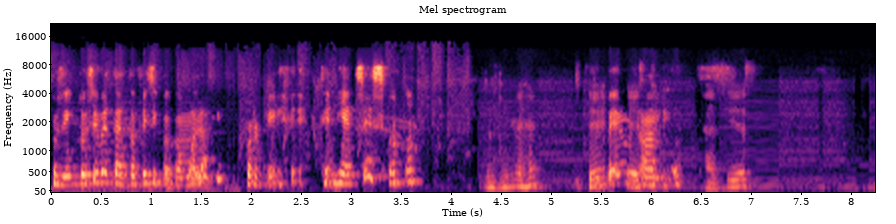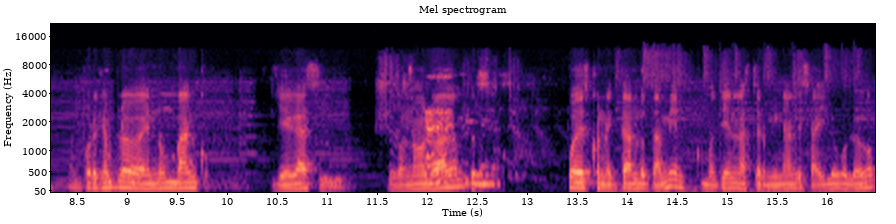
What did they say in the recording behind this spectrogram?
pues inclusive tanto físico como lógico, porque tenía acceso. Sí, Pero no, que así es. Por ejemplo, en un banco llegas y digo, no lo hagan, pero puedes conectarlo también, como tienen las terminales ahí luego, luego.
